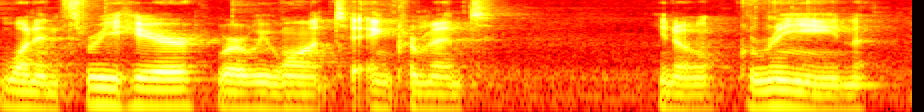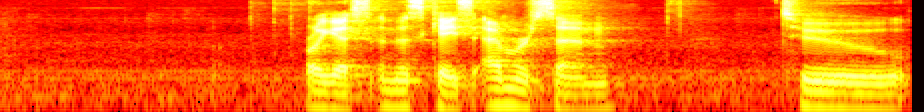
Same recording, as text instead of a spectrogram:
one and three here where we want to increment, you know, green, or I guess in this case, Emerson to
